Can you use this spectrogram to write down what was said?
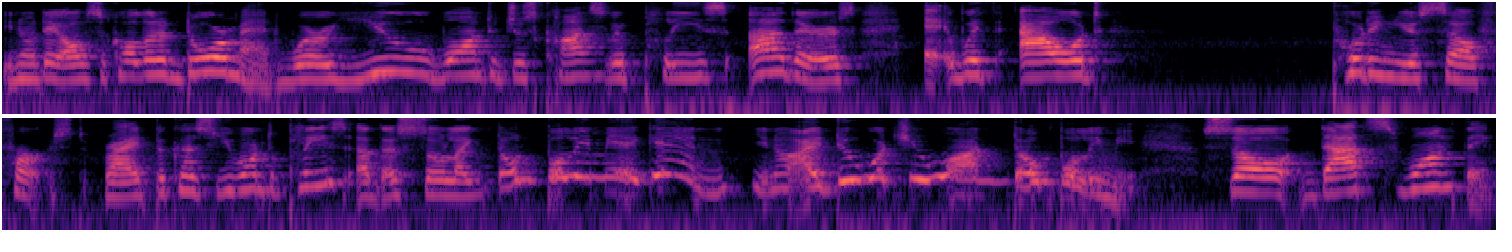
you know, they also call it a doormat, where you want to just constantly please others eh, without putting yourself first, right? Because you want to please others. So, like, don't bully me again. You know, I do what you want, don't bully me. So, that's one thing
